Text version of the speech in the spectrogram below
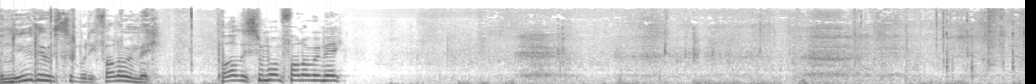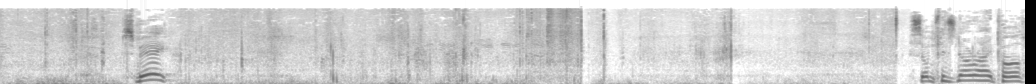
I knew there was somebody following me. Paul, is someone following me? Me. Something's not right, Paul.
